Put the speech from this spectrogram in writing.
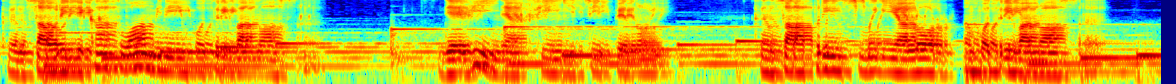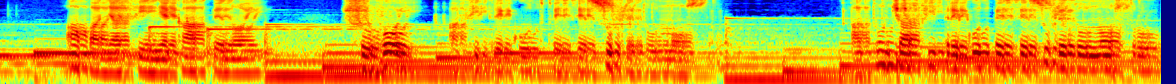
când s-au ridicat oamenii împotriva noastră. De vine ar fi înghițit pe noi, când s-a aprins mânia lor împotriva noastră. Apa ne-ar fi necat pe noi și voi ar fi trecut peste sufletul nostru atunci ar fi trecut peste sufletul nostru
